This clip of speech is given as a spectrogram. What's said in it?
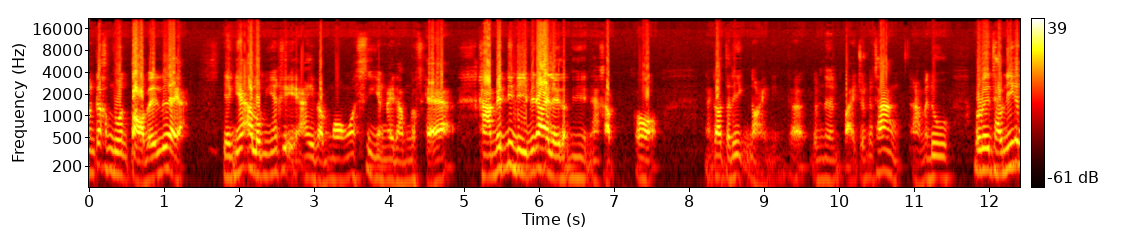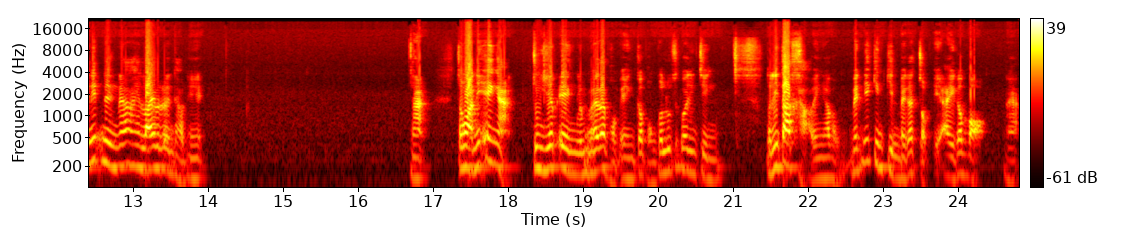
มันก็คำนวณต่อไปเรื่อยๆอะอย่างเงี้ยอารมณ์อย่างเงี้ยคือ AI แบบมองว่ายังไงดำก็แพ้ หาเม็ดดีๆไม่ได้เลยตอนนี้นะครับ ก็นะก็ตอนนี้อีกหน่อยนึงก็ดำเนินไปจนกระทั่ง อ่ามาดูบริเวณแถวนี้กันนิดนึงนะไฮไลท์บริเวณแถวนี้นะจังหวะนี้เองอะจุงเฮียบเองหรือแม้แต่ผมเองก็ผมก็รู้สึกว่าจริง ๆ ตอนนี้ตาขาวเองครับผมเม็ดนี้กินกินไปก็จบ AI ก็บอกนะฮะ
